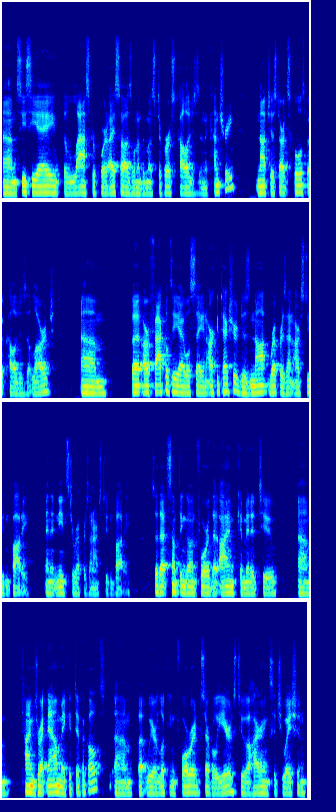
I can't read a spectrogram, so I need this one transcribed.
um, cca the last report i saw is one of the most diverse colleges in the country not just art schools but colleges at large um, but our faculty, I will say, in architecture does not represent our student body and it needs to represent our student body. So that's something going forward that I am committed to. Um, times right now make it difficult, um, but we are looking forward several years to a hiring situation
